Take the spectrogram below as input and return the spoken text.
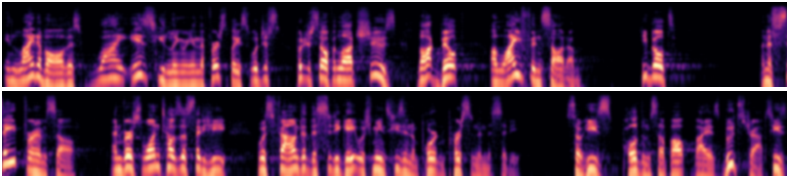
in light of all this, why is he lingering in the first place? Well, just put yourself in Lot's shoes. Lot built a life in Sodom, he built an estate for himself. And verse 1 tells us that he was found at the city gate, which means he's an important person in the city. So he's pulled himself up by his bootstraps. He's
